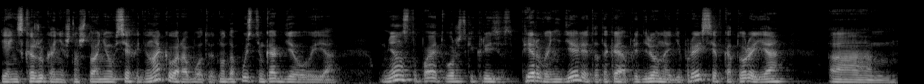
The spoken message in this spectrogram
Я не скажу, конечно, что они у всех одинаково работают, но, допустим, как делаю я. У меня наступает творческий кризис. Первая неделя – это такая определенная депрессия, в которой я эм,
